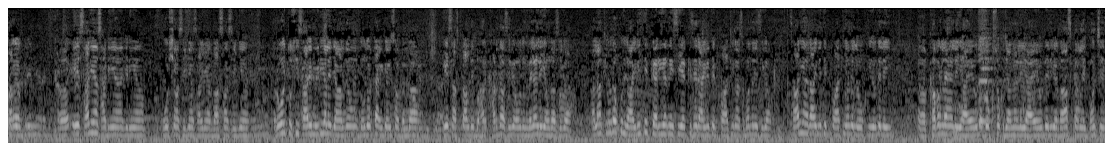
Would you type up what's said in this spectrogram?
ਪਰ ਇਹ ਸਾਰੀਆਂ ਸਾਡੀਆਂ ਜਿਹੜੀਆਂ ਕੋਸ਼ਾਂ ਸੀਗੀਆਂ, ਸਾਰੀਆਂ ਅਰਦਾਸਾਂ ਸੀਗੀਆਂ, ਰੋਜ਼ ਤੁਸੀਂ ਸਾਰੇ ਮੀਡੀਆ ਵਾਲੇ ਜਾਣਦੇ ਹੋ ਦੋ ਦੋ ਢਾਈ ਢਾਈ ਸੌ ਬੰਦਾ ਇਸ ਹਸਪਤਾਲ ਦੇ ਬਾਹਰ ਖੜਦਾ ਸੀਗਾ, ਉਹਨੂੰ ਮਿਲਣ ਲਈ ਆਉਂਦਾ ਸੀਗਾ। ਹਾਲਾਂਕਿ ਉਹਦਾ ਕੋਈ ਰਾਜਨੀਤਿਕ ਕੈਰੀਅਰ ਨਹੀਂ ਸੀ ਕਿਸੇ ਰਾਜਨੀਤਿਕ ਪਾਰਟੀ ਨਾਲ ਸੰਬੰਧ ਨਹੀਂ ਸੀਗਾ। ਸਾਰੀਆਂ ਰਾਜਨੀਤਿਕ ਪਾਰਟੀਆਂ ਦੇ ਲੋਕ ਵੀ ਉਹਦੇ ਲਈ ਖਬਰ ਲੈਣ ਲਈ ਆਏ ਉਹਦਾ ਦੁੱਖ ਸੁੱਖ ਜਾਣਨ ਲਈ ਆਏ ਉਹਦੇ ਲਈ ਅਰਦਾਸ ਕਰਨ ਲਈ ਪਹੁੰਚੇ।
